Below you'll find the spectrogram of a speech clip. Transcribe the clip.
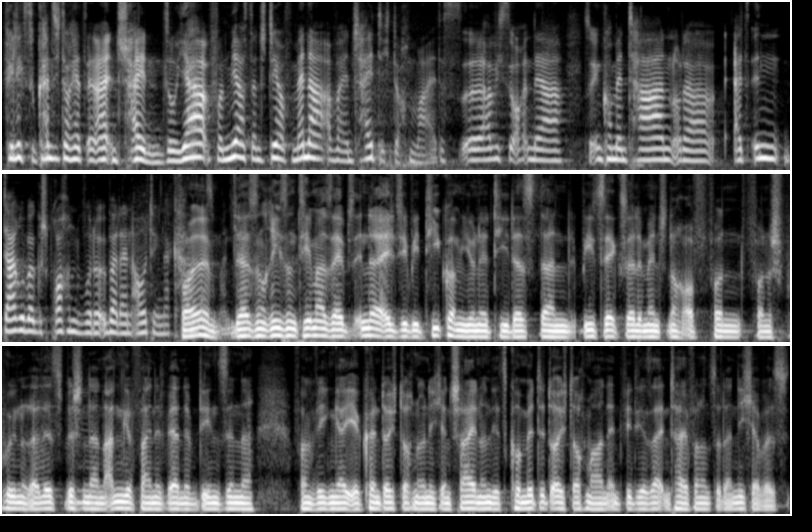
Felix, du kannst dich doch jetzt entscheiden. So, ja, von mir aus, dann steh auf Männer, aber entscheid dich doch mal. Das äh, habe ich so auch in der, so in Kommentaren oder als in, darüber gesprochen wurde, über dein Outing. Da kam Voll, das, das ist ein Riesenthema, selbst in der LGBT-Community, dass dann bisexuelle Menschen auch oft von, von Schwulen oder Lesbischen mhm. dann angefeindet werden, in dem Sinne, von wegen, ja, ihr könnt euch doch nur nicht entscheiden und jetzt committet euch doch mal und entweder ihr seid ein Teil von uns oder nicht, aber es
